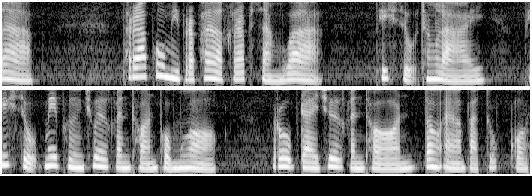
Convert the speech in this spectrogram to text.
ทราบพพระผู้มีพระภาครับสั่งว่า ภิกษุทั้งหลาย ภิกษุไม่พึงช่วยกันถอนผมงอก รูปใดช่วยกันถอนต้องอาบัตทุกกฎ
